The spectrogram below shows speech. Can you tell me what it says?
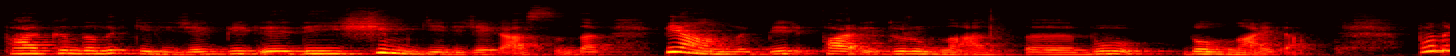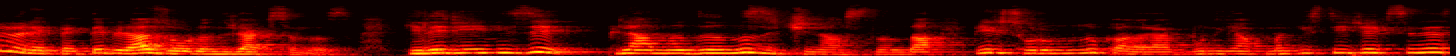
farkındalık gelecek, bir e, değişim gelecek aslında. Bir anlık bir durumla e, bu dolunayda. Bunu yönetmekte biraz zorlanacaksınız. Geleceğinizi planladığınız için aslında bir sorumluluk alarak bunu yapmak isteyeceksiniz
